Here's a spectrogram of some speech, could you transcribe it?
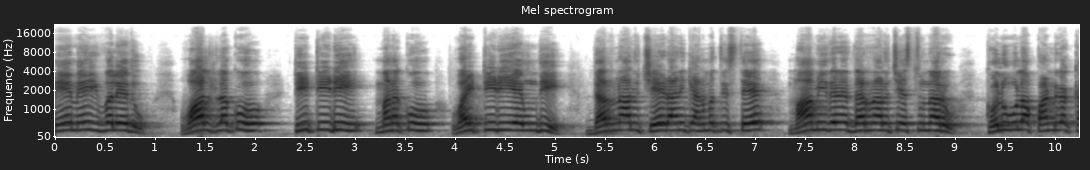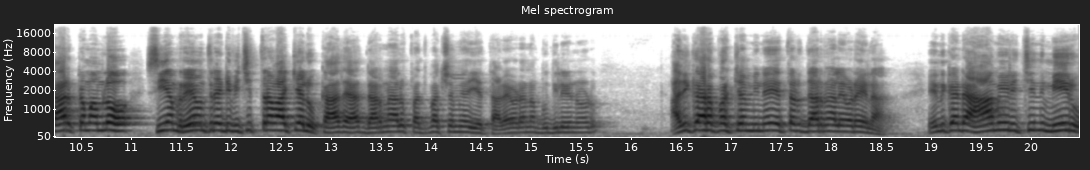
మేమే ఇవ్వలేదు. వాళ్ళకు టీటీడీ మనకు వైటీడీఏ ఉంది. ధర్నాలు చేయడానికి అనుమతిస్తే మా మీదనే ధర్నాలు చేస్తున్నారు. కొలువుల పండుగ కార్యక్రమంలో సీఎం రేవంత్ రెడ్డి విచిత్ర వాక్యాలు కాదా? ధర్నాలు ప్రతిపక్షం మీద ఎత్తాడు ఎవడైనా బుద్ధి లేనోడు. అధికార పక్షం మీదే ఎత్తాడు ధర్నాలు ఎవడైనా. ఎందుకంటే హామీలు ఇచ్చింది మీరు.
